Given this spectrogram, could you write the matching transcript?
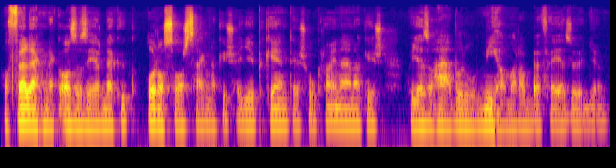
A feleknek az az érdekük, Oroszországnak is egyébként, és Ukrajnának is, hogy ez a háború mi hamarabb befejeződjön.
